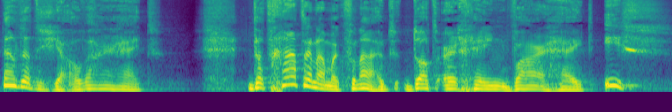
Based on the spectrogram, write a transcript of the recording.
Nou, dat is jouw waarheid. Dat gaat er namelijk vanuit dat er geen waarheid is.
